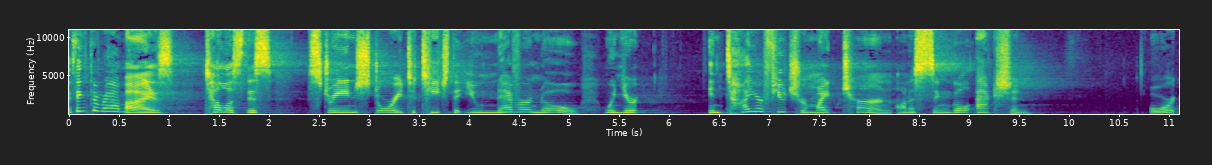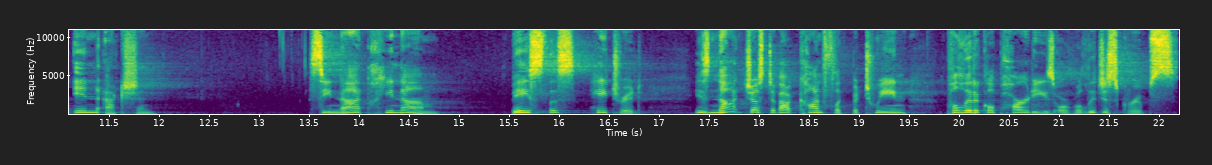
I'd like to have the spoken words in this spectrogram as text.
I think the rabbis tell us this strange story to teach that you never know when your entire future might turn on a single action or inaction. Sinat chinam, baseless hatred is not just about conflict between political parties or religious groups,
